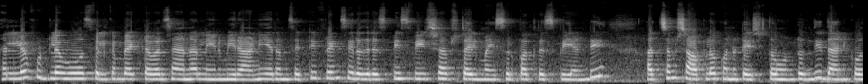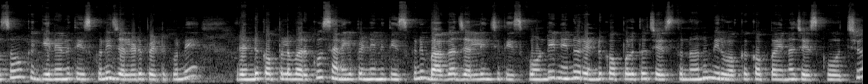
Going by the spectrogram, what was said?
Hello food lovers welcome back to our channel. నేను మీ రాణి ఎరం శెట్టి. ఫ్రెండ్స్ ఈరోజు recipe sweet shop style Mysore pak recipe అండి. అచ్చం షాప్లో కొన్ని టేస్ట్తో ఉంటుంది. దానికోసం ఒక గిన్నెను తీసుకుని జల్లెడు పెట్టుకుని రెండు కప్పుల వరకు శనగపిండిని తీసుకుని బాగా జల్లించి తీసుకోండి. నేను రెండు కప్పులతో చేస్తున్నాను. మీరు ఒక్క కప్పు అయినా చేసుకోవచ్చు.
